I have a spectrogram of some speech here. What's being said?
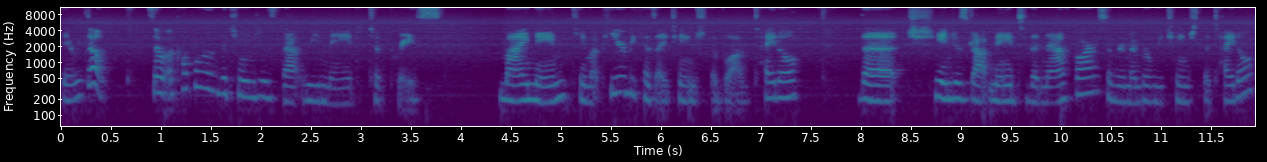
There we go. So a couple of the changes that we made took place. My name came up here because I changed the blog title. The changes got made to the nav bar, so remember we changed the title,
